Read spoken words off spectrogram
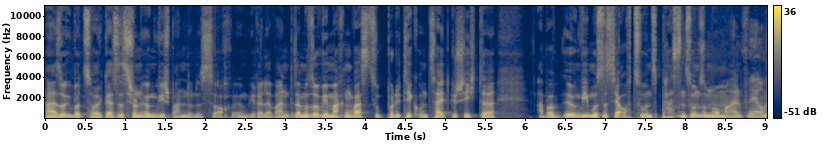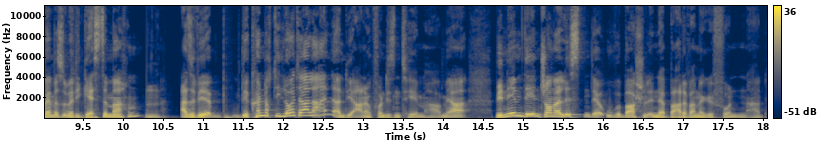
Also überzeugt. Das ist schon irgendwie spannend und ist auch irgendwie relevant. Sagen wir so, wir machen was zu Politik und Zeitgeschichte, aber irgendwie muss es ja auch zu uns passen, zu unserem normalen Format. Ja, und wenn wir es über die Gäste machen, Hm. Also wir, wir können doch die Leute alle einladen, die Ahnung von diesen Themen haben, ja. Wir nehmen den Journalisten, der Uwe Barschel in der Badewanne gefunden hat.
